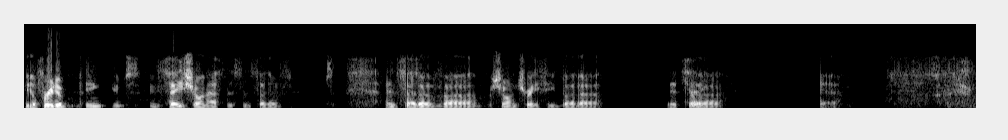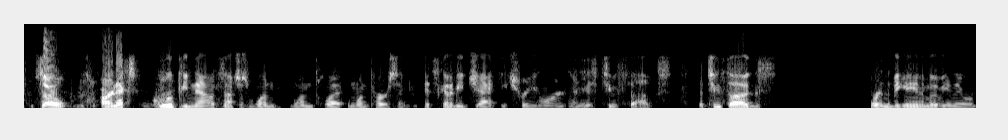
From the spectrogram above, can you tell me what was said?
Feel free to say Shawn Estes instead of instead of uh, Sean Tracey, but uh, it's uh, yeah. So our next grouping now, it's not just one one play, one person. It's going to be Jackie Treehorn and his two thugs. The two thugs were in the beginning of the movie, and they were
